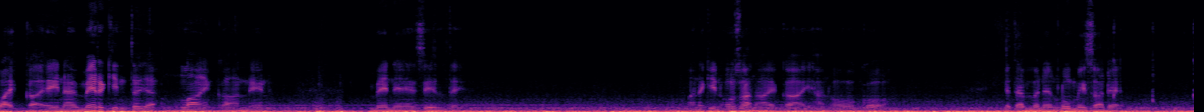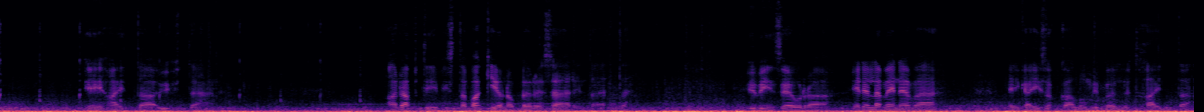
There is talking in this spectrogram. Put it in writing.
Vaikka ei näy merkintöjä lainkaan, niin menee silti ainakin osan aikaa ihan ok. Ja tämmönen lumisade ei haittaa yhtään adaptiivista vakionopeudensäädintä, että hyvin seuraa edellä menevää eikä isokkaan lumipöllyt haittaa.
